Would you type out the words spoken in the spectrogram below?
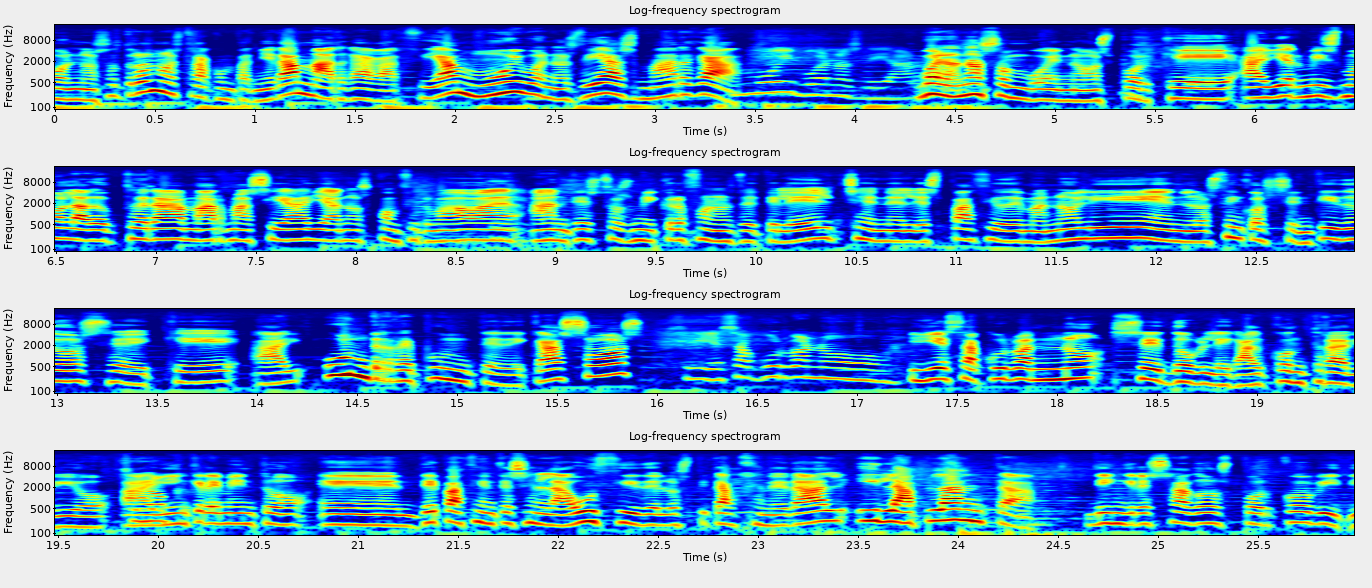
con nosotros nuestra compañera Marga García. Muy buenos días, Marga. Muy buenos días. Bueno, no son buenos porque ayer mismo la doctora Mar Masía ya nos confirmaba ante estos micrófonos de Teleelche en el espacio de Manoli, en los cinco sentidos, eh, que hay un repunte de casos Sí, esa curva no... y esa curva no se doblega, al contrario, Sino hay que- incremento eh, de pacientes en la UCI del Hospital General y la planta de ingresados por COVID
